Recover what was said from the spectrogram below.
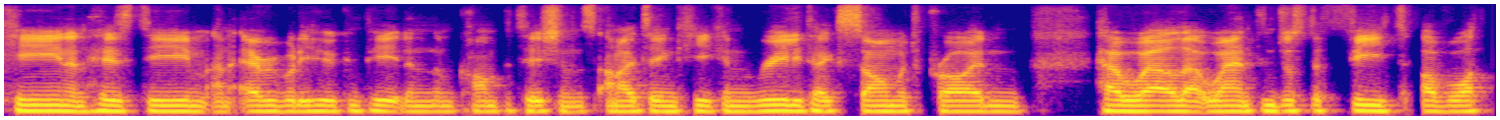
keen and his team and everybody who competed in them competitions. And I think he can really take so much pride in how well that went and just the feat of what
